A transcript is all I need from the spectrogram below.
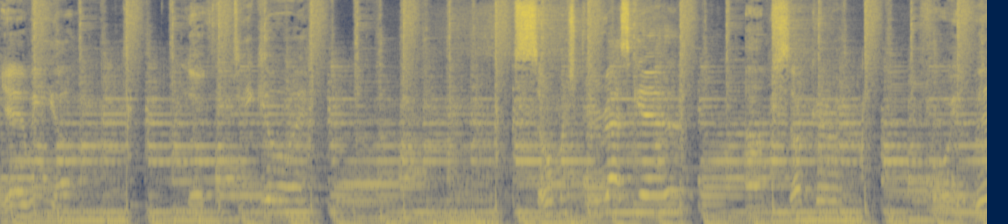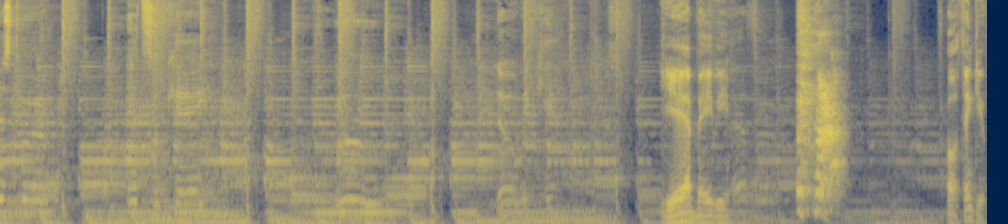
yeah, we all love the decoy. So much for asking, I'm a sucker for your whisper. It's okay. Yeah, baby. oh, thank you.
